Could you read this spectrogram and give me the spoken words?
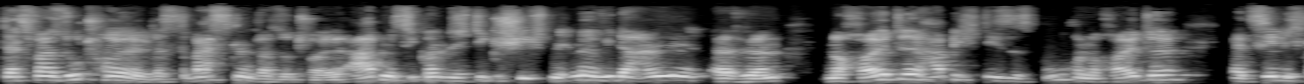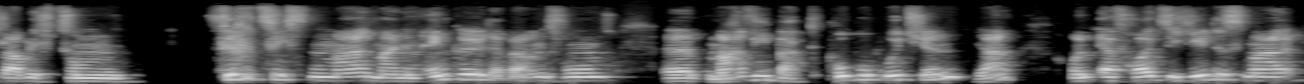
das war so toll, das Basteln war so toll. Abends, sie konnten sich die Geschichten immer wieder anhören. Noch heute habe ich dieses Buch und noch heute erzähle ich, glaube ich, zum 40. Mal meinem Enkel, der bei uns wohnt, äh, Marvi backt Popobrötchen, ja, und er freut sich jedes Mal,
